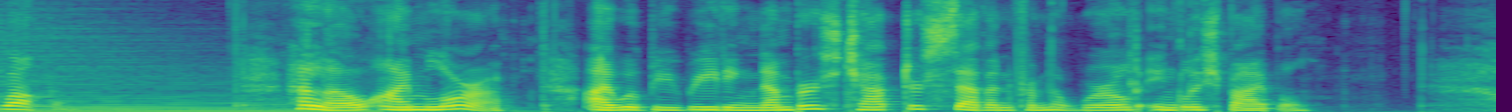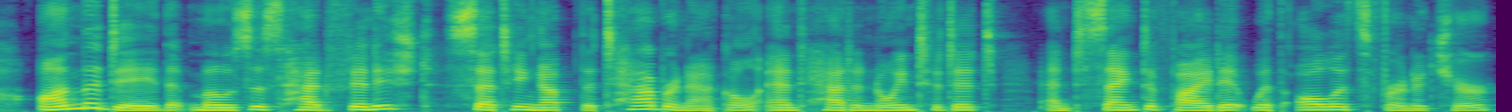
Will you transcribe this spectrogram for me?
Welcome. Hello, I'm Laura. I will be reading Numbers chapter 7 from the World English Bible. On the day that Moses had finished setting up the tabernacle and had anointed it and sanctified it with all its furniture,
